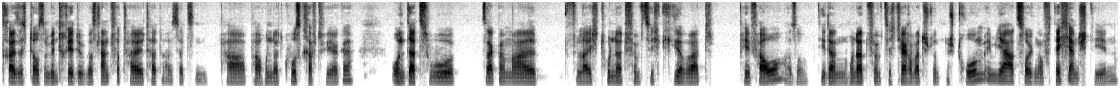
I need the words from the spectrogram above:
30.000 Windräder übers Land verteilt hat, als jetzt ein paar, paar hundert Großkraftwerke. Und dazu, sagen wir mal, vielleicht 150 Gigawatt PV, also die dann 150 Terawattstunden Strom im Jahr erzeugen, auf Dächern stehen,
